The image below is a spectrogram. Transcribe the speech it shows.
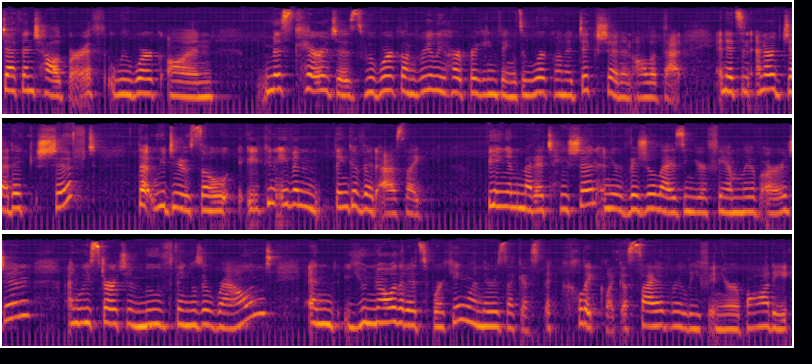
death and childbirth. We work on miscarriages. We work on really heartbreaking things. We work on addiction and all of that. And it's an energetic shift that we do. So you can even think of it as like being in meditation and you're visualizing your family of origin and we start to move things around and you know that it's working when there's like a, a, click like a sigh of relief in your body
